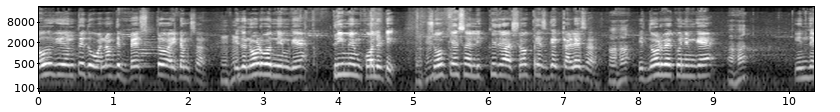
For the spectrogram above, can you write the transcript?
ಅವ್ರಿಗೆ ಅಂತೂ ಇದು one of the best item sir ಇದು ನೋಡ್ಬೋದು ನಿಮ್ಗೆ ಪ್ರೀಮಿಯಂ ಕ್ವಾಲಿಟಿ ಶೋಕೇಸ್ ಅಲ್ಲಿ ಇಕ್ಕಿದ್ರೆ ಆ ಶೋಕೇಸ್ಗೆ ಕಳೆ ಸರ್ ಇದು ನೋಡ್ಬೇಕು ನಿಮ್ಗೆ. ಹಿಂದೆ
